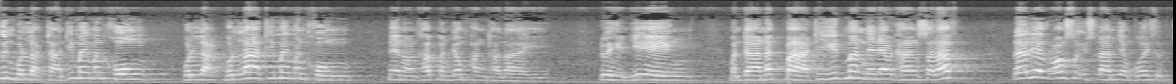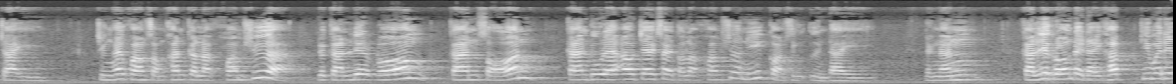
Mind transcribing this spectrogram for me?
ขึ้นบนหลักฐานที่ไม่มั่นคง บนหลักบนลากที่ไม่มั่นคง แน่นอนครับ มันย่อมพังทลาย ด้วยเหตุนี้เองบรรดานักปราชญ์ที่ยึดมั่นในแนวทางสลับและเรียกร้องสู่อิสลามอย่างบริสุทธิ์ใจ จึงให้ความสำคัญกับหลักความเชื่อ โดยการเรียกร้อง การสอน การดูแลเอาใจใส่ต่อหลักความเชื่อนี้ก่อนสิ่งอื่นใด ดังนั้นการเรียกร้องใด ๆ ครับ ที่ไม่ได้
